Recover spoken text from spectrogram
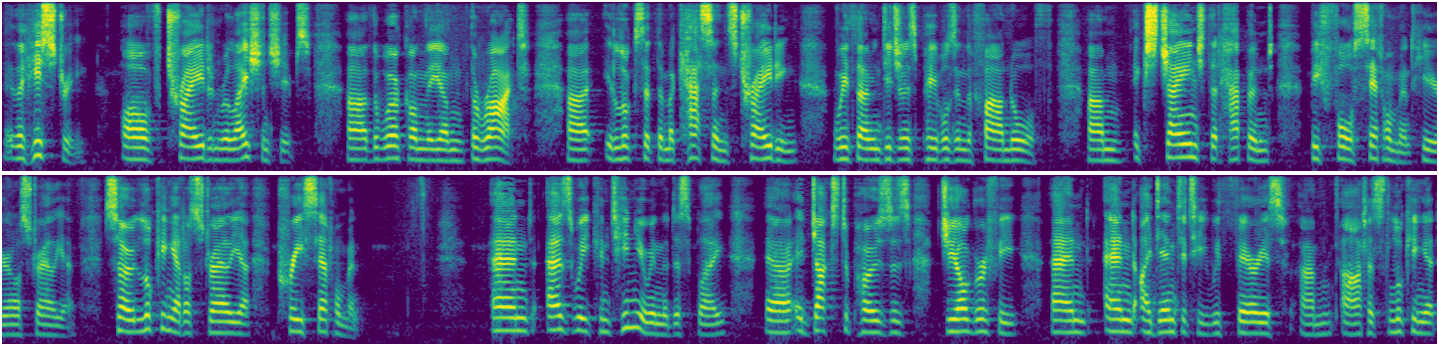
the history of trade and relationships. Uh, the work on the, um, the right, uh, it looks at the Macassans trading with uh, Indigenous peoples in the far north, um, exchange that happened before settlement here in Australia. So looking at Australia pre-settlement. And as we continue in the display, uh, it juxtaposes geography and, and identity with various um, artists looking at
